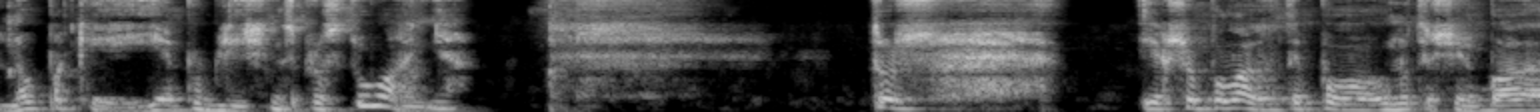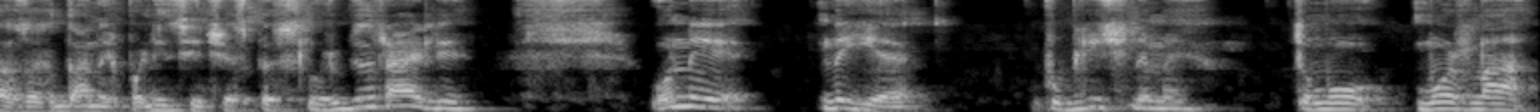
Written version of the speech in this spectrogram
Навпаки, є публічне спростування. Тож, якщо полазити по внутрішніх базах даних поліції чи спецслужб Ізраїлі, вони не є публічними, тому можна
